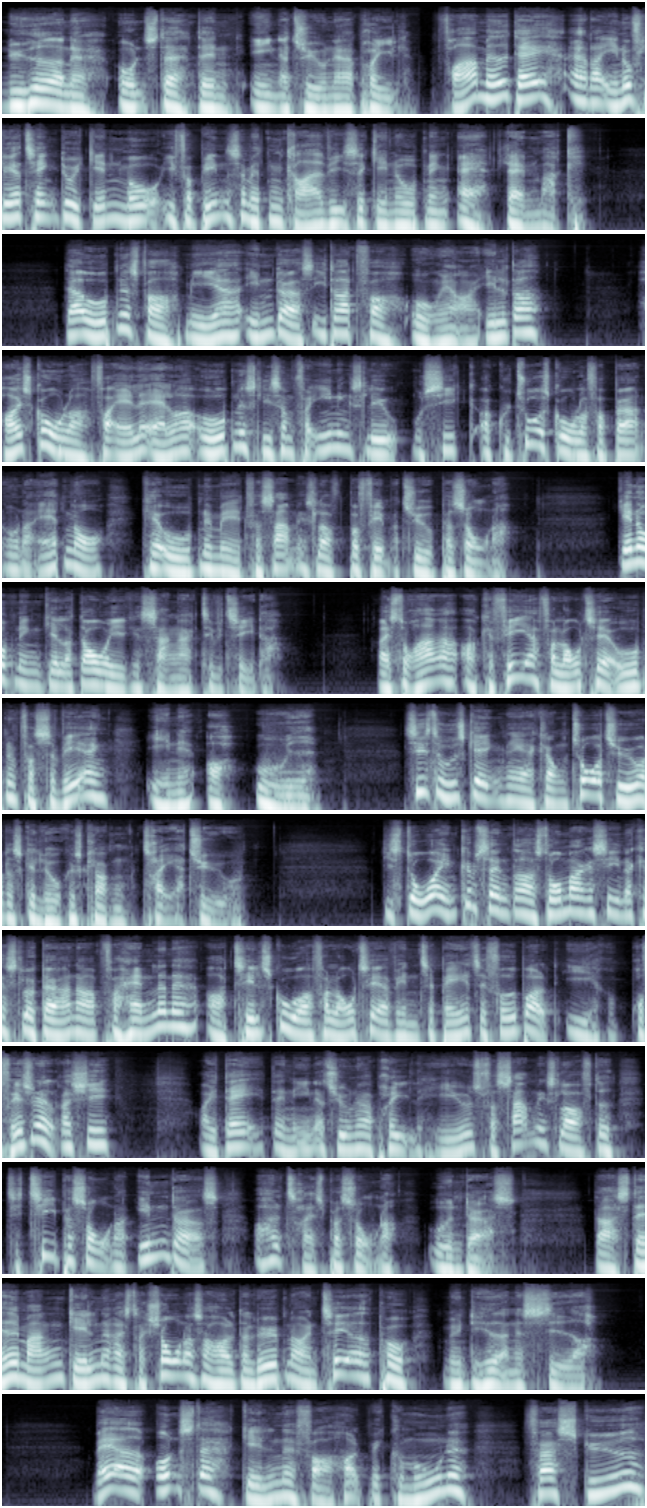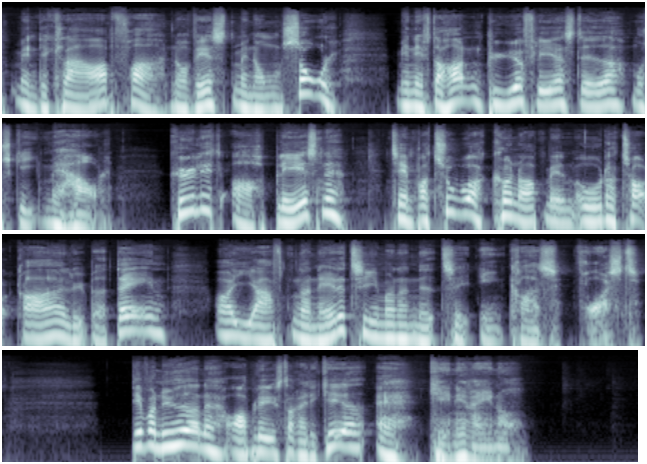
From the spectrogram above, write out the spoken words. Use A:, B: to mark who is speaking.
A: Nyhederne onsdag den 21. april. Fra med i dag er der endnu flere ting, du igen må i forbindelse med den gradvise genåbning af Danmark. Der åbnes for mere indendørs idræt for unge og ældre. Højskoler for alle aldre åbnes, ligesom foreningsliv, musik- og kulturskoler for børn under 18 år kan åbne med et forsamlingsloft på 25 personer. Genåbningen gælder dog ikke sangaktiviteter. Restauranter og caféer får lov til at åbne for servering inde og ude. Sidste udskænkning er kl. 22, og der skal lukkes kl. 23. De store indkøbscentre og stormagasiner kan slå dørene op for handlerne, og tilskuere får lov til at vende tilbage til fodbold i professionel regi. Og i dag, den 21. april, hæves forsamlingsloftet til 10 personer indendørs og 50 personer udendørs. Der er stadig mange gældende restriktioner, så hold dig løbende orienteret på myndighedernes sider. Været onsdag gældende for Holbæk Kommune. Først skyde, men det klarer op fra nordvest med nogen sol, men efterhånden byer flere steder, måske med havl. Køligt og blæsende, temperaturer kun op mellem 8 og 12 grader i løbet af dagen, og i aften- og nattetimerne ned til 1 grads frost. Det var nyhederne oplæst og redigeret af Kenny Reno.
